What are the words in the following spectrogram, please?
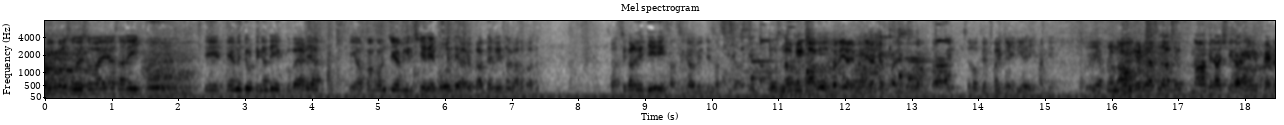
ਬਿਲਕੁਲ ਸੋਏ ਸਵਾਏ ਆ ਸਾਰੇ ਤੇ ਤਿੰਨ ਝੋਟੀਆਂ ਤੇ ਇੱਕ ਵਹਿੜ ਆ, ਤੇ ਆਪਾਂ ਪਹੁੰਚੇ ਆ ਵੀਰ ਸ਼ੇਰੇ ਕੋਲ ਤੇ ਆਜੋ ਕਰਦੇ ਵੀਰ ਨਾਲ ਗੱਲਬਾਤ। ਸਤਿ ਸ਼੍ਰੀ ਅਕਾਲ ਵੀਰ ਜੀ। ਸਤਿ ਸ਼੍ਰੀ ਅਕਾਲ ਵੀਰ ਜੀ ਸਤਿ ਸ਼੍ਰੀ ਅਕਾਲ ਜੀ। ਹੋਰ ਸੁਣਾਓ ਠੀਕ ਠਾਕ ਹੋ? ਵਧੀਆ ਜੀ ਵਧੀਆ ਕਿਰਪਾ ਜੀ ਗੁਰੂ ਰਾਮਦਾਸ ਦੀ ਚਲੋ ਕਿਰਪਾ ਹੀ ਚਾਹੀਦੀ ਆ ਜੀ। ਹਾਂਜੀ। ਤੇ ਆਪਣਾ ਨਾਮ ਤੇ ਐਡਰੈਸ ਦੱਸ ਦਿਓ। ਨਾਮ ਮੇਰਾ ਸ਼ੇਰਾ ਜੀ ਪਿੰਡ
